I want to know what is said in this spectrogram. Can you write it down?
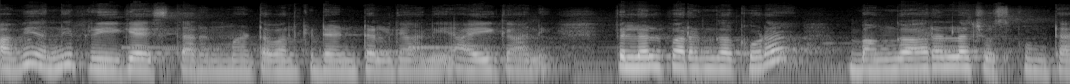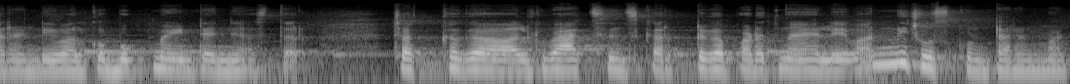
అవి అన్నీ ఫ్రీగా ఇస్తారనమాట వాళ్ళకి డెంటల్ కానీ ఐ కానీ పిల్లల పరంగా కూడా బంగారంలా చూసుకుంటారండి. వాళ్ళకి బుక్ మెయింటైన్ చేస్తారు. చక్కగా వాళ్ళకి వ్యాక్సిన్స్ కరెక్ట్గా పడుతున్నాయా లేవా అన్నీ చూసుకుంటారనమాట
